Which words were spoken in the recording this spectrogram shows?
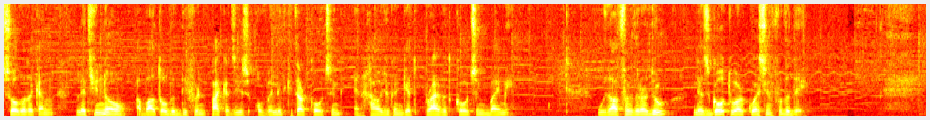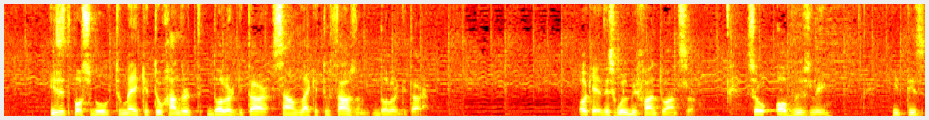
so that I can let you know about all the different packages of Elite Guitar Coaching and how you can get private coaching by me. Without further ado, let's go to our question for the day. Is it possible to make a $200 guitar sound like a $2,000 guitar? Okay, this will be fun to answer. So, obviously, it is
